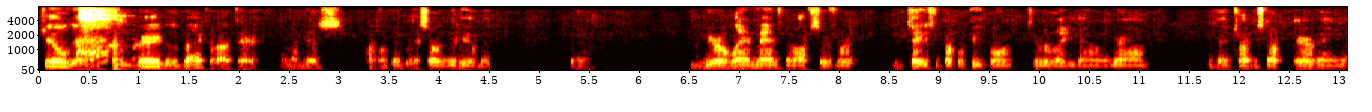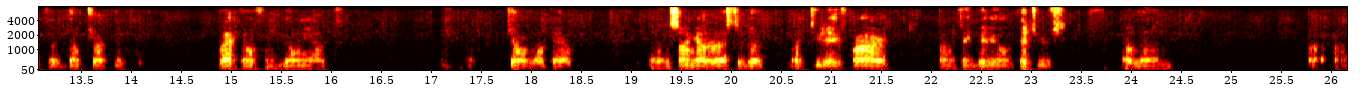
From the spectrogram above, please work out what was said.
killed and, and buried to the back out there. And I guess I don't think I saw the video, but uh, Bureau of Land Management officers were tased a couple people and threw a lady down on the ground. They tried to stop the caravan with the dump truck and Racco from going out, killing one cow. And then the son got arrested uh, like two days prior, trying to take video and pictures of them uh,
